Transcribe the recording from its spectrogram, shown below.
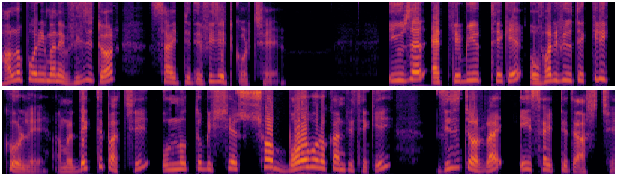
ভালো পরিমাণে ভিজিটর সাইটটিতে ভিজিট করছে। ইউজার অ্যাট্রিবিউট থেকে ওভারভিউতে ক্লিক করলে আমরা দেখতে পাচ্ছি উন্নত বিশ্বের সব বড় বড় কান্ট্রি থেকেই ভিজিটররা এই সাইটটিতে আসছে।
